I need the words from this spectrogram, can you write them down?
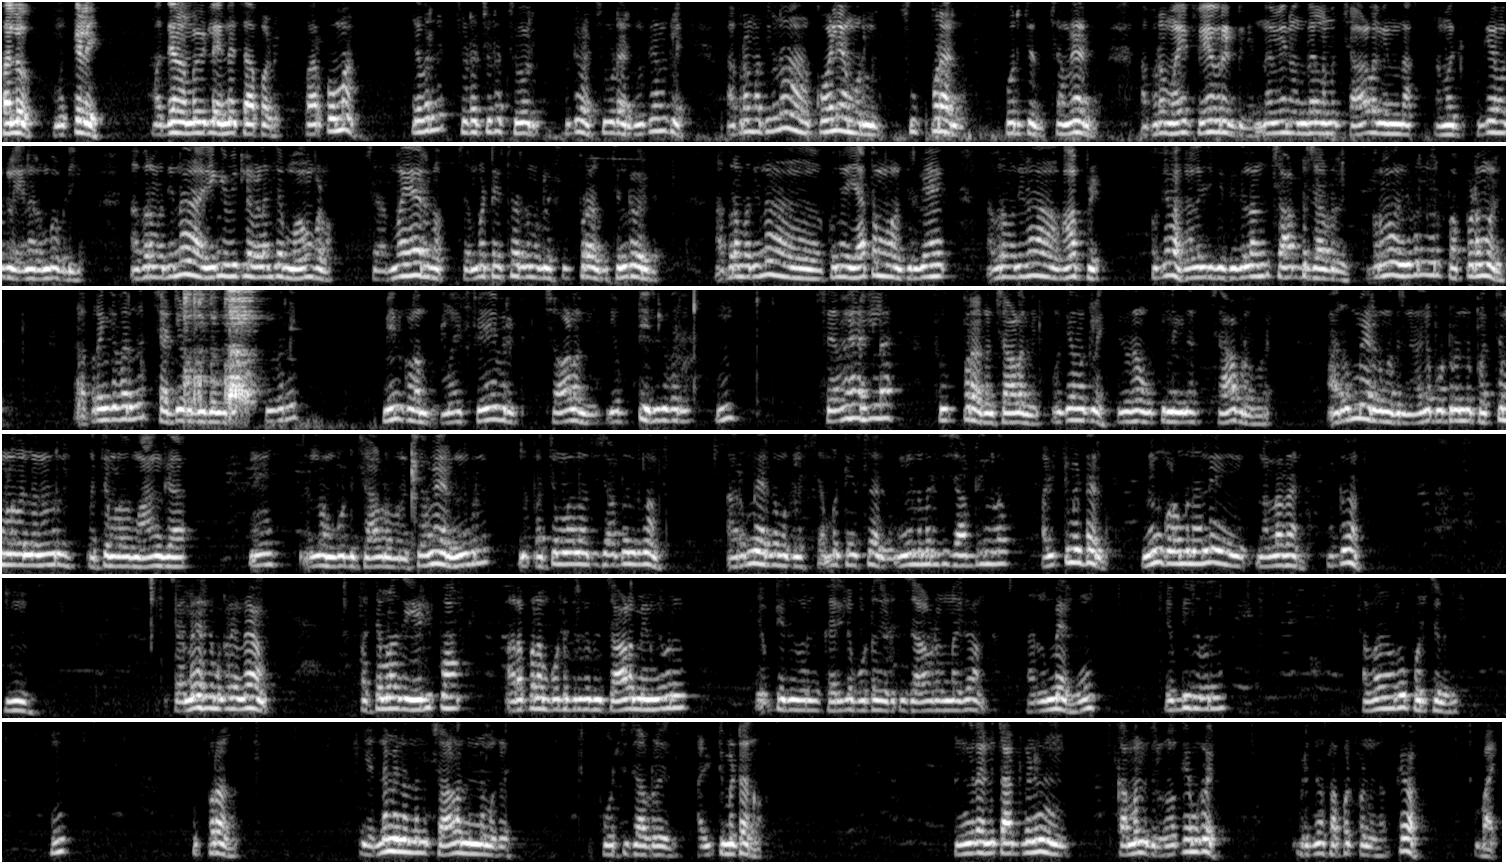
Hello மக்களே மத்தியானம் நம்ம வீட்டில் என்ன சாப்பாடு? பார்ப்போமா? இங்கே பாருங்க சுட சுட சோறு. ஓகேவா சூடாக இருக்கும் ஓகே மக்களே? அப்புறம் பார்த்தீங்கன்னா கோழியா முருள் சூப்பராக இருக்கும். பொரிச்சது செம்மையாக இருக்கும். அப்புறம் மை ஃபேவரெட்டுக்கு என்ன மீன் வந்தாலும் நம்ம சால மீன் தான் நமக்கு ஓகே மக்களே? ஏன்னா ரொம்ப பிடிக்கும். அப்புறம் பார்த்தீங்கன்னா எங்கள் வீட்டில் விளைஞ்ச மாம்பழம். செம்மையாக இருக்கும். செம்ம டேஸ்ட்டாக இருக்கும் மக்களே. சூப்பராக இருக்கும். செங்கவருக்கு அப்புறம் பார்த்தீங்கன்னா கொஞ்சம் ஏத்தம்பழம் வச்சுருக்கேன். அப்புறம் பார்த்தீங்கன்னா ஆப்பிள். ஓகேவா நாலஞ்சு பீஸ் இதெல்லாம் வந்து சாப்பிட்டு சாப்பிட்றது. அப்புறமா அங்கே பாருங்க ஒரு பப்படமும் இருக்குது அப்புறம் இங்கே பாருங்க சட்டியோட போய் வந்து இங்கே பாருங்க மீன் குழம்பு. மை ஃபேவரட் சால மீன். எப்படி இருக்கு பாருங்க ம்? செமையாக இருக்குல்ல? சூப்பராக இருக்கும் சால மீன். ஓகே மக்களே இதுதான் ஊற்றி இன்னைக்கு நான் சாப்பிட போகிறேன் அருமையாக இருக்கும் பார்த்துருங்க அதில் போட்டு பச்சை மிளகா இல்லைங்க பாருங்க பச்சை மிளகா மாங்காய் ம்? எல்லாம் போட்டு சாப்பிட போகிறேன் செமையாக இருக்குங்க பாருங்க இந்த பச்சை மிளகாலாம் வச்சு சாப்பிட்டு வந்துருக்கலாம் அருமையாக இருக்கும் மக்களே. செம்ம டேஸ்ட்டாக இருக்கும். நீங்கள் இந்த மாதிரி வச்சு சாப்பிட்றீங்களா? அல்டிமேட்டாக இருக்கும். மீன் குழம்புனாலே நல்லா தான் இருக்கும் ஓகேவா? ம். செம்மையாக இருக்க மக்கள் என்ன பச்சை மிளகு எரிப்போம். அரப்பெல்லாம் போட்டு வச்சுருக்கிறது சாலை மீன் வரும் எப்படி இருக்கு பாருங்க. கறியில் போட்டு எடுத்து சாப்பிடணுன்னாக்கா அருமையாக இருக்கும் எப்படி இருக்கு பாருங்க. அவ்வளோ ஒரு பொரிச்ச மீன். ம். சூப்பராக இருக்கும் என்ன மீன் வந்தாலும் சாலை மீன் தான் மக்களே. பொரிச்சு சாப்பிட்றது அல்டிமேட்டாக இருக்கும். நீங்களாம் என்ன சாப்பிட்டுக்கணும்? கமெண்ட் கொடுங்க. ஓகே மக்களே? இப்படி தான் சப்போர்ட் பண்ணுங்கள் ஓகேவா பாய்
